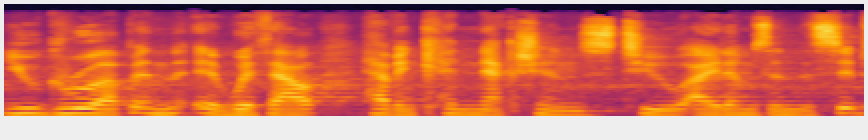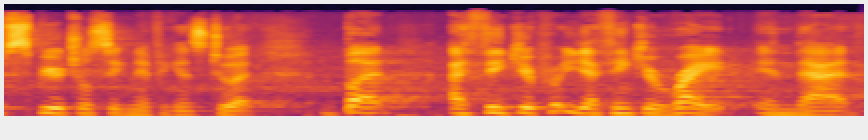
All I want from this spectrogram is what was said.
you grew up in, eh, without having connections to items and the spiritual significance to it. But I think you're I think you're right in that.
